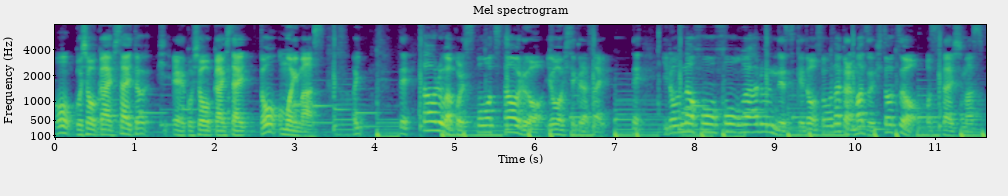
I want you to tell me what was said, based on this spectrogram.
をご紹介したいと、えご紹介したいと思います、はい、でタオルはこれスポーツタオルを用意してください。でいろんな方法があるんですけどその中からまず一つをお伝えします。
